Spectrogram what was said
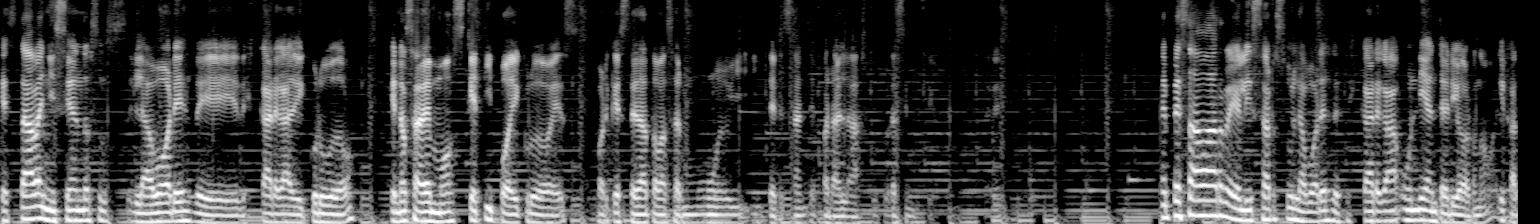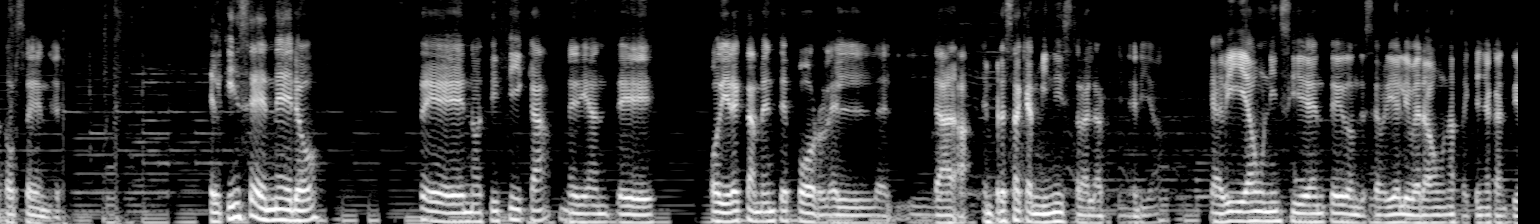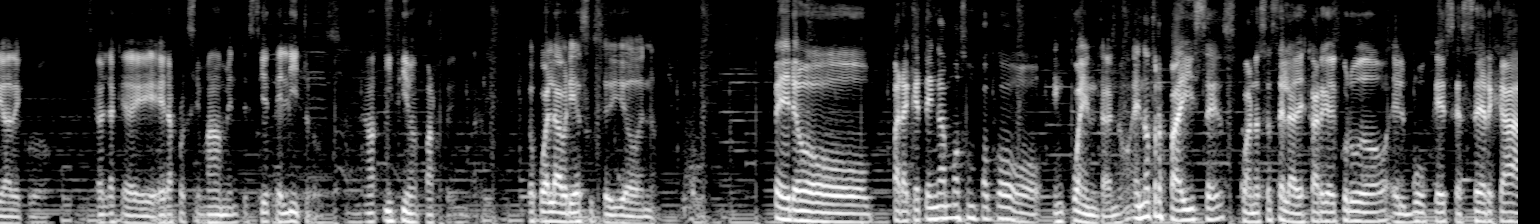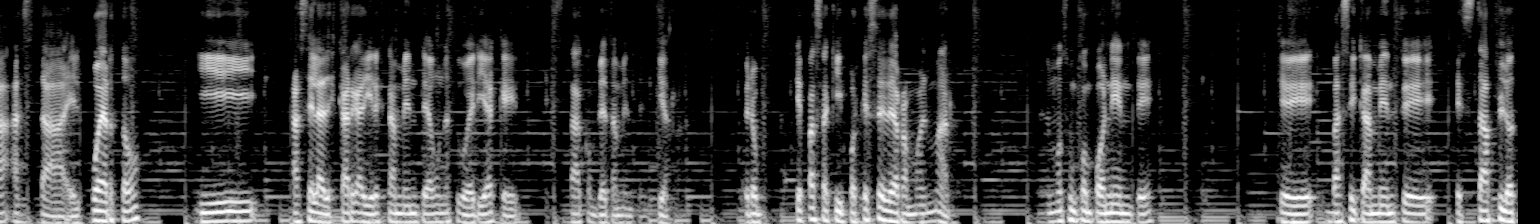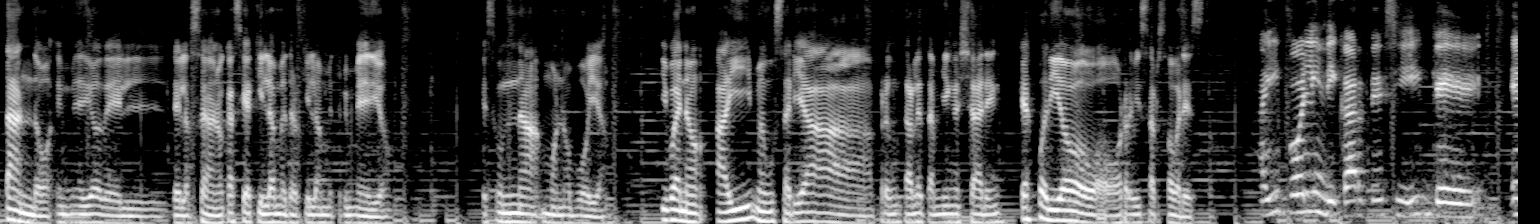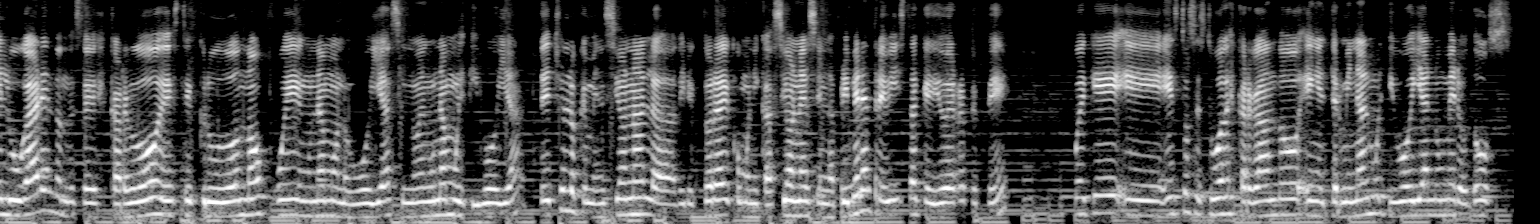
que estaba iniciando sus labores de descarga de crudo, que no sabemos qué tipo de crudo es, porque este dato va a ser muy interesante para las futuras investigaciones. Empezaba a realizar sus labores de descarga un día anterior, ¿no? El 14 de enero. El 15 de enero se notifica mediante o directamente por la empresa que administra la refinería que había un incidente donde se habría liberado una pequeña cantidad de crudo. Se habla que era aproximadamente 7 litros, una ínfima parte de un barril, lo cual habría sucedido de noche. Pero para que tengamos un poco en cuenta, ¿no? En otros países, cuando se hace la descarga de crudo, el buque se acerca hasta el puerto y hace la descarga directamente a una tubería que está completamente en tierra. Pero, ¿qué pasa aquí? ¿Por qué se derramó al mar? Tenemos un componente que básicamente está flotando en medio del, del océano, casi a kilómetro, kilómetro y medio. Es una monoboya. Y bueno, ahí me gustaría preguntarle también a Sharon, ¿qué has podido revisar sobre esto? Ahí puedo indicarte, sí, que el lugar en donde se descargó este crudo no fue en una monoboya, sino en una multiboya. De hecho, lo que menciona la directora de comunicaciones en la primera entrevista que dio RPP fue que eh, esto se estuvo descargando en el terminal multiboya número 2.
